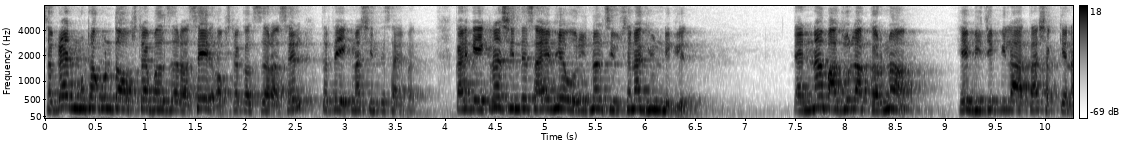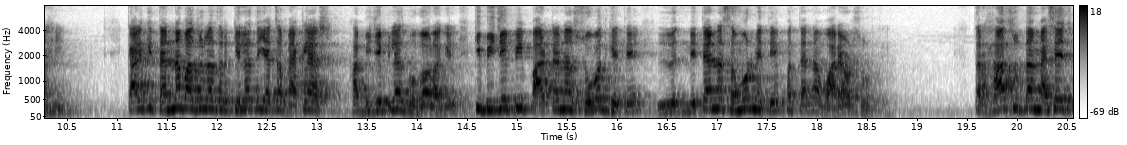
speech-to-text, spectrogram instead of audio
सगळ्यात मोठा कोणता ऑब्स्टॅबल जर असेल ऑब्स्टॅकल्स जर असेल तर ते एकनाथ शिंदे साहेब आहेत. कारण की एकनाथ शिंदे साहेब हे ओरिजिनल शिवसेना घेऊन निघलेत. त्यांना बाजूला करणं हे बी जे पीला आता शक्य नाही. कारण की त्यांना बाजूला जर केलं तर याचा बॅकलॅश हा बी जे पीलाच भोगावा लागेल. की बी जे पी पार्ट्यांना सोबत घेते ल- नेत्यांना समोर नेते पण त्यांना वाऱ्यावर सोडते. तर हा सुद्धा मेसेज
